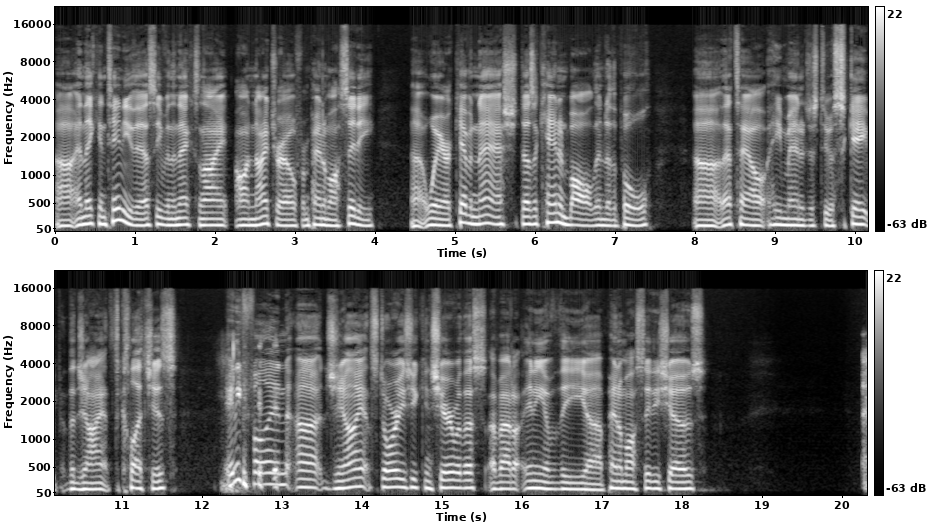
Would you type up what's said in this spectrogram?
uh, and they continue this even the next night on Nitro from Panama City, uh, where Kevin Nash does a cannonball into the pool. Uh, that's how he manages to escape the Giants' clutches. Any fun uh, giant stories you can share with us about uh, any of the uh, Panama City shows?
